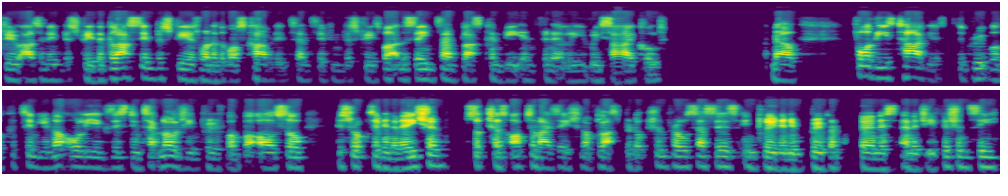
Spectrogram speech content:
do as an industry. The glass industry is one of the most carbon intensive industries but at the same time glass can be infinitely recycled. Now for these targets, the group will continue not only existing technology improvement, but also disruptive innovation, such as optimization of glass production processes, including improvement of furnace energy efficiency,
